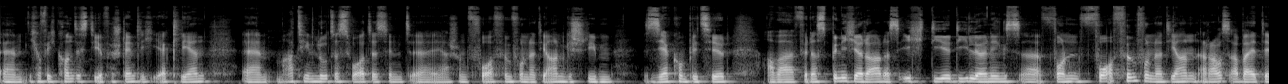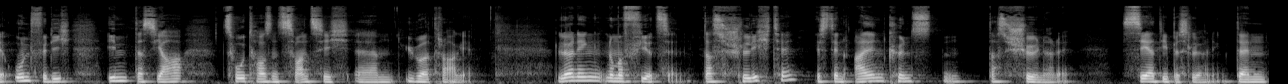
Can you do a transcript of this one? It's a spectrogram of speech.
Ähm, ich hoffe, ich konnte es dir verständlich erklären. Ähm, Martin Luthers Worte sind äh, ja schon vor 500 Jahren geschrieben. Sehr kompliziert. Aber für das bin ich ja da, dass ich dir die Learnings äh, von vor 500 Jahren rausarbeite und für dich in das Jahr 2020 ähm, übertrage. Learning Nummer 14. Das Schlichte ist in allen Künsten das Schönere. Sehr deepes Learning. Denn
